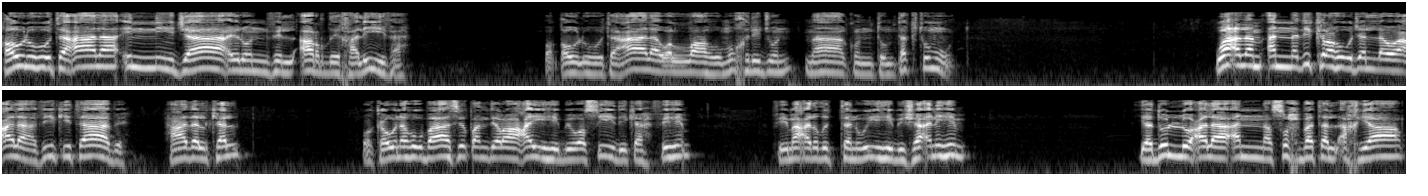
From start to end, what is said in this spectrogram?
قوله تعالى إني جاعل في الأرض خليفة وقوله تعالى والله مخرج ما كنتم تكتمون واعلم أن ذكره جل وعلا في كتابه هذا الكلب وكونه باسطا ذراعيه بوصيد كهفهم في معرض التنويه بشأنهم يدل على أن صحبة الأخيار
